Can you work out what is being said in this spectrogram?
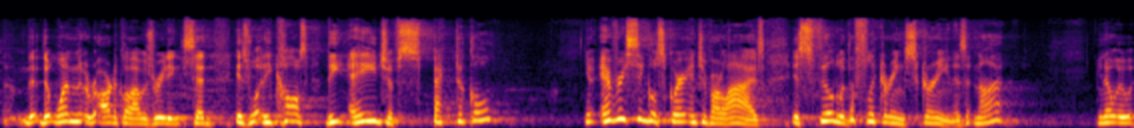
The, the one article I was reading said is what he calls the age of spectacle. You know, every single square inch of our lives is filled with a flickering screen, is it not? You know,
